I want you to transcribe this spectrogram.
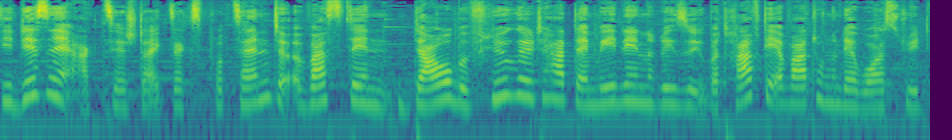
Die Disney-Aktie steigt 6%, was den Dow beflügelt hat. Der Medienriese übertraf die Erwartungen der Wall Street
